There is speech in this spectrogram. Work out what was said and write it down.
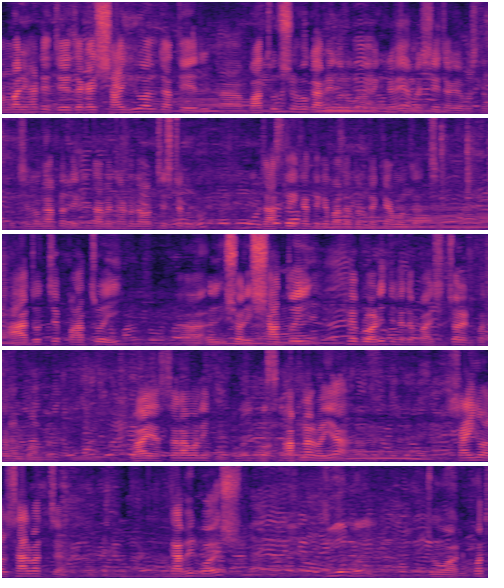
আমবাড়ি হাটে যে জায়গায় শাহিওয়াল জাতের বাছুর সহ গাভী গরুগুলো বিক্রি হয়, আমরা সেই জায়গায় অবস্থান করছি এবং আপনাদের একটু দামের ধারণা দেওয়ার চেষ্টা করব যে আজকে এখান থেকে বাজার দরটা কেমন যাচ্ছে। আজ হচ্ছে পাঁচই সরি সাতই ফেব্রুয়ারি দু হাজার বাইশ। চলেন, কথা বলব আমরা। ভাই আসসালামু আলাইকুম। আপনার ভাইয়া? শাহিওয়াল সার বাচ্চা। গাভীর বয়স? জোয়ান। কত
